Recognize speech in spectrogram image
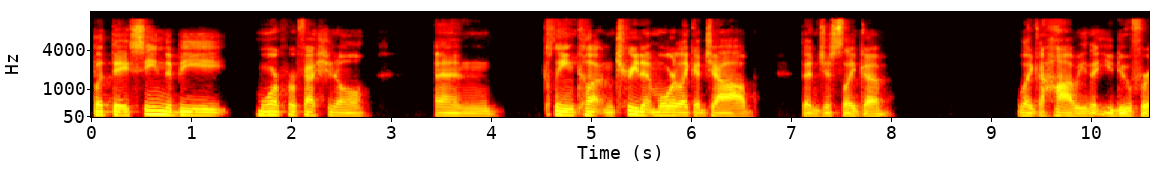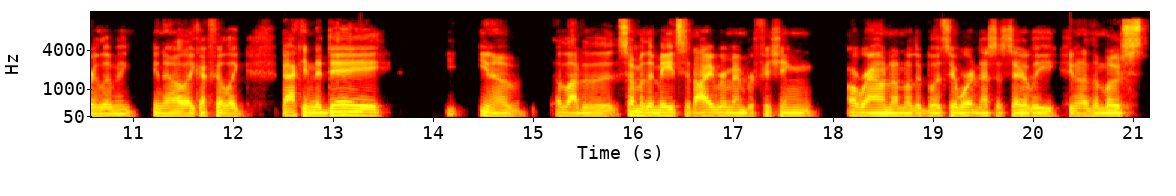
but they seem to be more professional and clean cut and treat it more like a job than just like a like a hobby that you do for a living you know like i feel like back in the day you know a lot of the some of the mates that i remember fishing around on other boats they weren't necessarily you know the most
